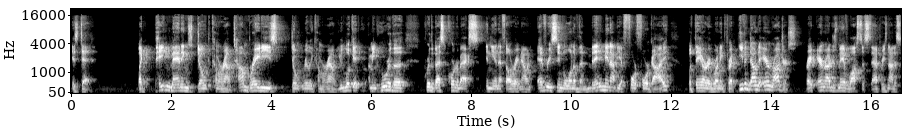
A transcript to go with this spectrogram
is dead. Like Peyton Manning's don't come around. Tom Brady's don't really come around. You look at, I mean, who are the who are the best quarterbacks in the NFL right now? And every single one of them, they may not be a four-four guy but they are a running threat, even down to Aaron Rodgers, right? Aaron Rodgers may have lost a step or he's not as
